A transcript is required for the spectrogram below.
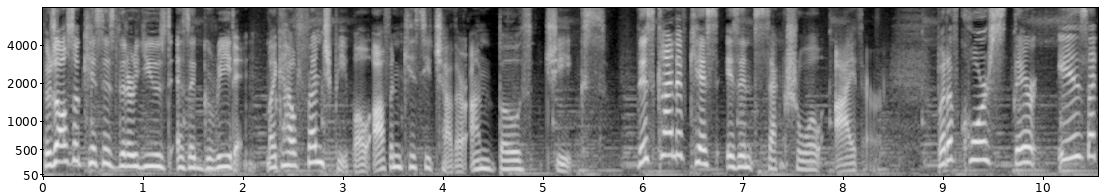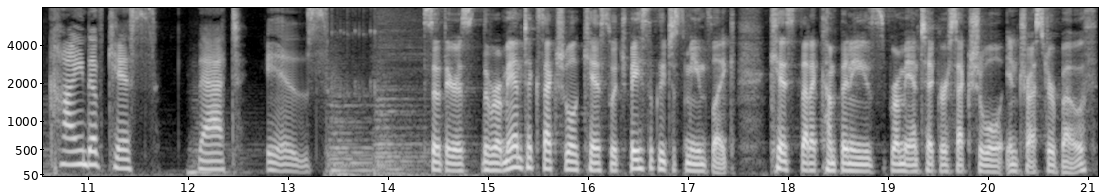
There's also kisses that are used as a greeting, like how French people often kiss each other on both cheeks. This kind of kiss isn't sexual either. But of course, there is a kind of kiss that is. So there's the romantic sexual kiss, which basically just means like kiss that accompanies romantic or sexual interest or both.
